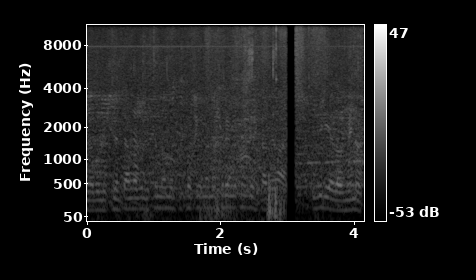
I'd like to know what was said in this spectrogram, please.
tan evolución, tan evolución, no hemos puesto una. Yo diría dos minutos.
